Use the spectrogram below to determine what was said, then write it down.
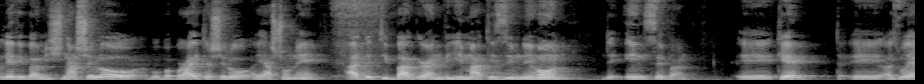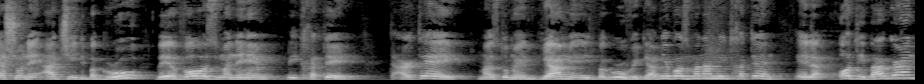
לוי במשנה שלו או בברייתא שלו היה שונה. עד דתיבגרן וימתי זמנהון דאינסבן אה, כן? אה, אז הוא היה שונה עד שיתבגרו ויבוא זמניהם להתחתן תרתי מה זאת אומרת גם יתבגרו וגם יבוא זמנם להתחתן אלא או תיבגרן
